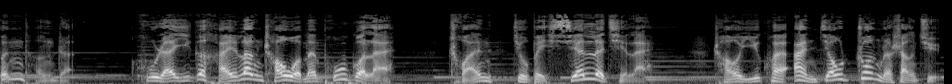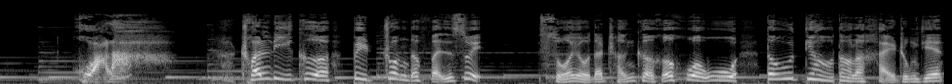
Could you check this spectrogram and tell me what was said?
奔腾着。忽然，一个海浪朝我们扑过来，船就被掀了起来，朝一块暗礁撞了上去，哗啦！船立刻被撞得粉碎，所有的乘客和货物都掉到了海中间。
